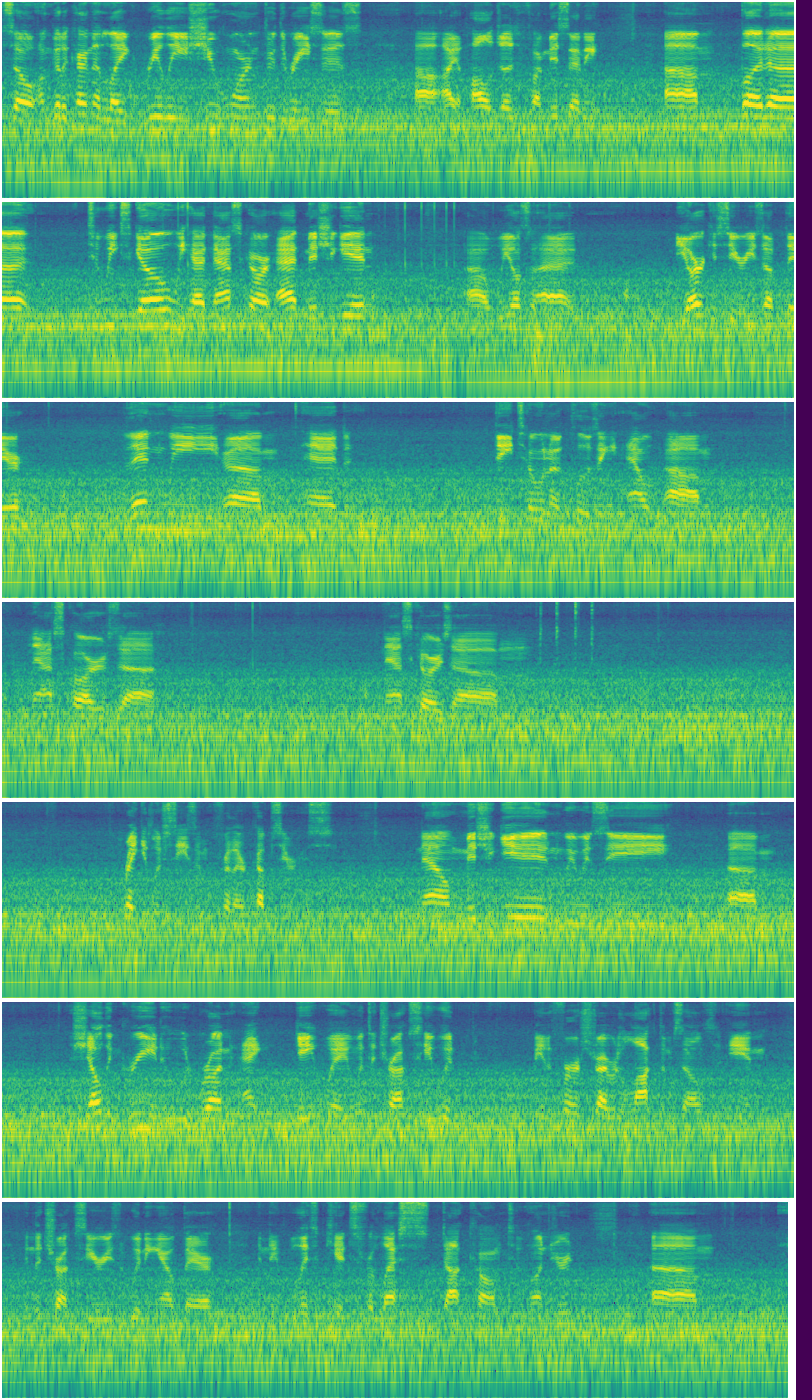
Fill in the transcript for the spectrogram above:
so I'm gonna kind of like really shoehorn through the races. Uh, I apologize if I miss any. Um, but uh, two weeks ago we had NASCAR at Michigan. Uh, we also had the ARCA series up there. Then we um, had Daytona closing out um, NASCAR's uh, NASCAR's um, regular season for their Cup Series. Now, Michigan, we would see um, Sheldon Creed, who would run at gateway with the trucks, he would be the first driver to lock themselves in in the truck series, winning out there the lift kits for less.com 200. Um,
